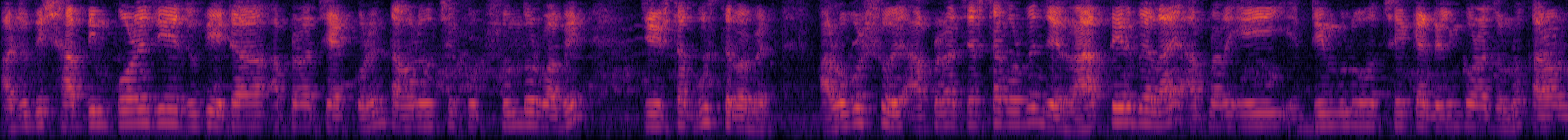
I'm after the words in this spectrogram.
আর যদি সাত দিন পরে যে যদি এটা আপনারা চেক করেন, তাহলে হচ্ছে খুব সুন্দরভাবে জিনিসটা বুঝতে পারবেন। আর অবশ্যই আপনারা চেষ্টা করবেন যে রাতের বেলায় আপনারা এই ডিমগুলো হচ্ছে ক্যান্ডেলিং করার জন্য। কারণ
